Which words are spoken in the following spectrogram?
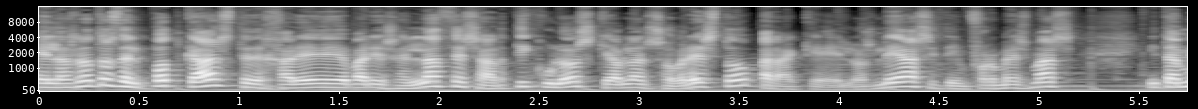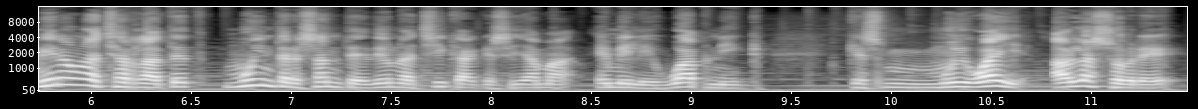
En las notas del podcast te dejaré varios enlaces a artículos que hablan sobre esto para que los leas y te informes más, y también a una charla TED muy interesante de una chica que se llama Emily Wapnick, que es muy guay, habla sobre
